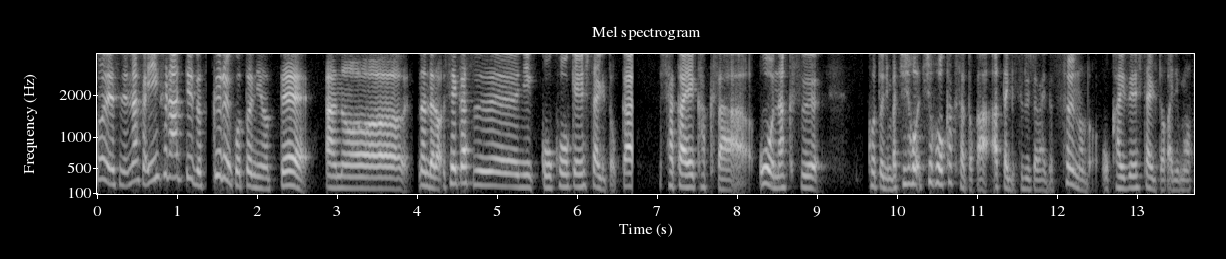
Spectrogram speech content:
そうですね。なんかインフラっていうと作ることによって、あのなんだろう生活にこう貢献したりとか社会格差をなくすことに、まあ、地方地方格差とかあったりするじゃないですか。そういうのを改善したりとかにも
